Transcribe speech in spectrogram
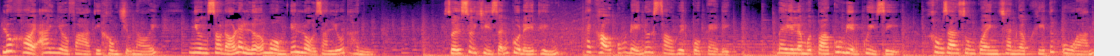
lúc hỏi ai nhờ vả thì không chịu nói, nhưng sau đó lại lỡ mồm tiết lộ ra liễu thần. Dưới sự chỉ dẫn của đế thính, Thạch Hậu cũng đến được sau huyệt của kẻ địch. Đây là một tòa cung điện quỷ dị, không gian xung quanh tràn ngập khí tức u ám.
